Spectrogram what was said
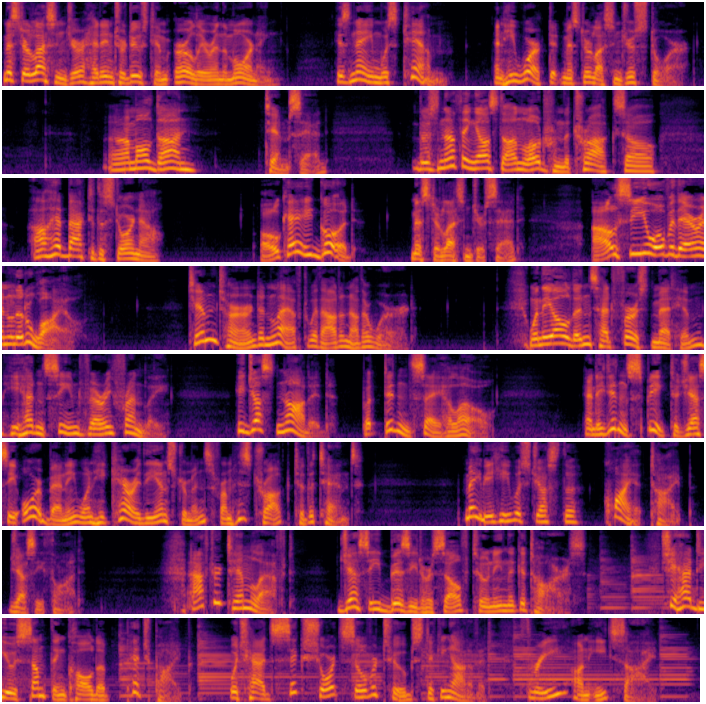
Mr. Lessinger had introduced him earlier in the morning. His name was Tim, and he worked at Mr. Lessinger's store. I'm all done, Tim said. There's nothing else to unload from the truck, so I'll head back to the store now. Okay, good, Mr. Lessinger said. I'll see you over there in a little while. Tim turned and left without another word. When the Aldens had first met him, he hadn't seemed very friendly. He just nodded, but didn't say hello. And he didn't speak to Jessie or Benny when he carried the instruments from his truck to the tent. Maybe he was just the quiet type, Jessie thought. After Tim left, Jessie busied herself tuning the guitars. She had to use something called a pitch pipe, which had six short silver tubes sticking out of it, three on each side.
